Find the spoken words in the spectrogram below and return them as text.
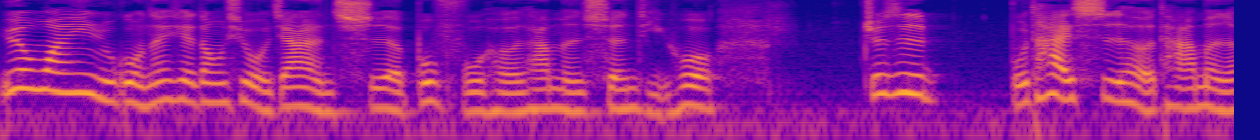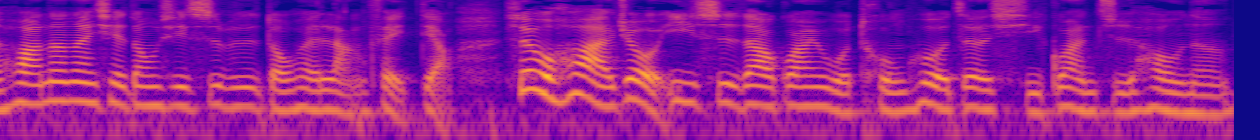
因为万一如果那些东西我家人吃了不符合他们身体或就是。不太适合他们的话，那那些东西是不是都会浪费掉？所以我后来就有意识到关于我囤货这个习惯之后呢，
